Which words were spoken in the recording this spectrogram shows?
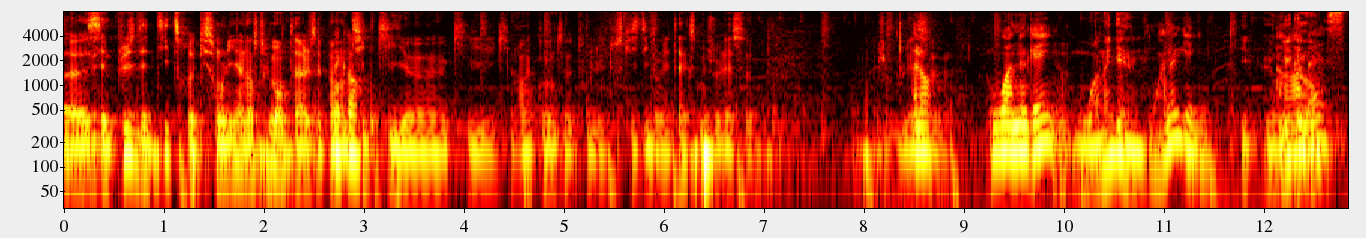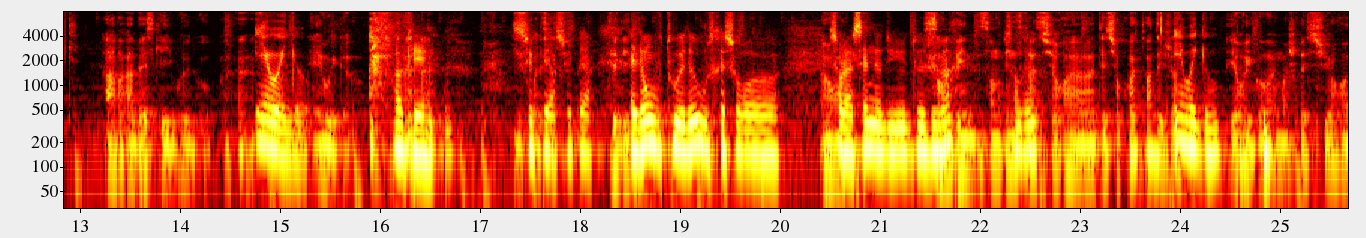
euh, c'est plus des titres qui sont liés à l'instrumental. C'est pas un titre qui, euh, qui, qui raconte tout, le- tout ce qui se dit dans les textes, mais je laisse. je vous laisse. Alors, euh, One again, One Again. one again. Here we go. Arabesque. Arabesque, here we go. Here we go. Here we go. Ok, super, super. Et donc, vous, tous les deux, vous serez sur, euh, Alors, sur la scène du, de juin Sandrine, Sandrine, Sandrine. sera sur. euh, T'es sur quoi, toi, déjà Here we go. Here we go, et moi, je serai sur euh,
